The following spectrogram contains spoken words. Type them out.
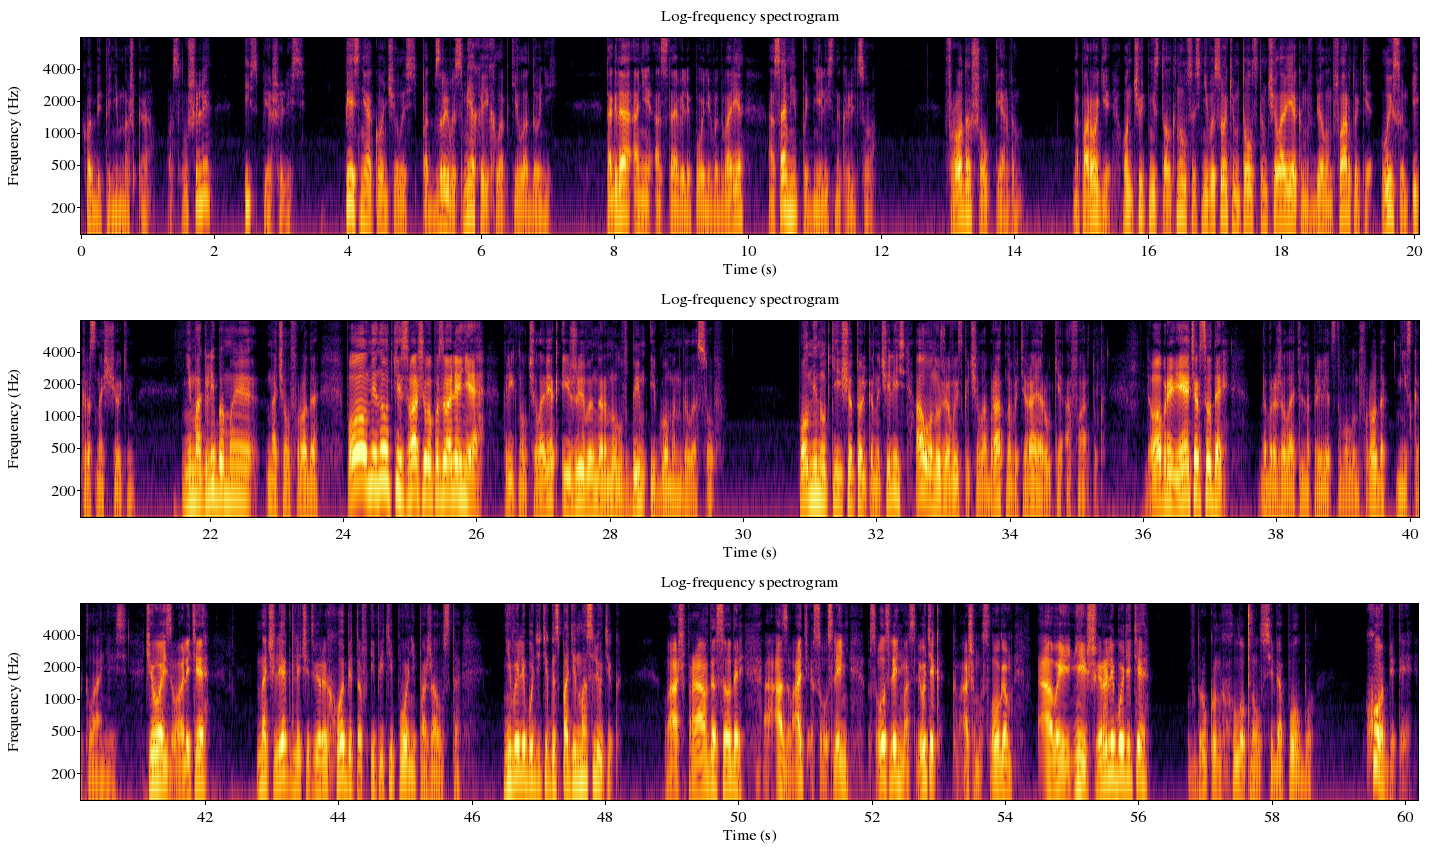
Хоббиты немножко послушали и спешились. Песня окончилась под взрывы смеха и хлопки ладоней. Тогда они оставили пони во дворе, а сами поднялись на крыльцо. Фродо шел первым. На пороге он чуть не столкнулся с невысоким толстым человеком в белом фартуке, лысым и краснощеким. «Не могли бы мы...» — начал Фродо. «Полминутки, с вашего позволения!» — крикнул человек и живо нырнул в дым и гомон голосов. Полминутки еще только начались, а он уже выскочил обратно, вытирая руки о фартук. «Добрый вечер, сударь!» — доброжелательно приветствовал он Фродо, низко кланяясь. «Чего изволите?» Ночлег для четверых хоббитов и пяти пони, пожалуйста. Не вы ли будете господин Маслютик?» «Ваш правда, сударь, а, а звать Суслень. Суслень, Маслютик, к вашим услугам. А вы не из Ширли будете?» Вдруг он хлопнул себя по лбу. «Хоббиты!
